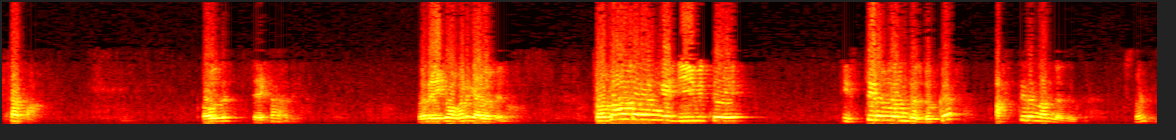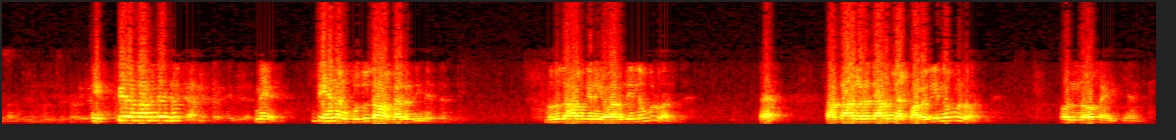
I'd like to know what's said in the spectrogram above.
සප. හවුද? ඒක හරි. මොකද ඒක ඔකට ගැලපෙනවා. ප්‍රභාකරන්ගේ ජීවිතේ ස්ථිර නන්ද දුක, අස්ථිර නන්ද දුක. ස්ථිර නන්ද දුක නේද? ඉතින් එහෙනම් බුදුදහම වැරදි නේද? බුදුදහම කෙනෙක් වරදින්න පුළුවන්ද? ඈ? තථාගත ධර්මයක් වරදින්න පුළුවන්ද? ඔන්න ඕකයි කියන්නේ.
